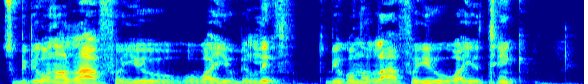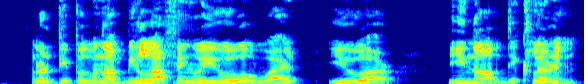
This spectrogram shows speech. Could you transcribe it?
So people gonna laugh for you what you believe. So people gonna laugh for you what you think. A lot of people gonna be laughing at you or what you are you know declaring.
